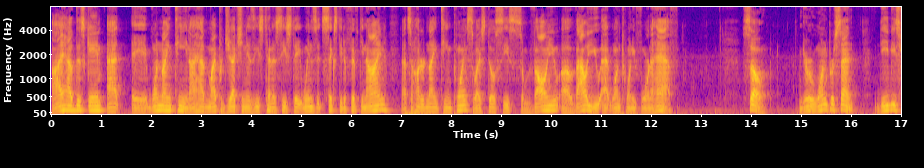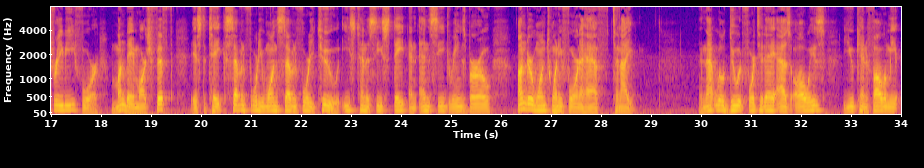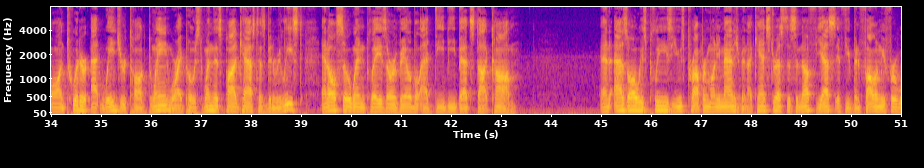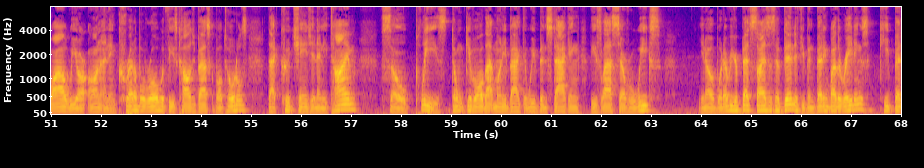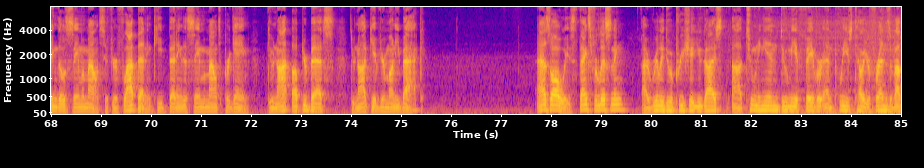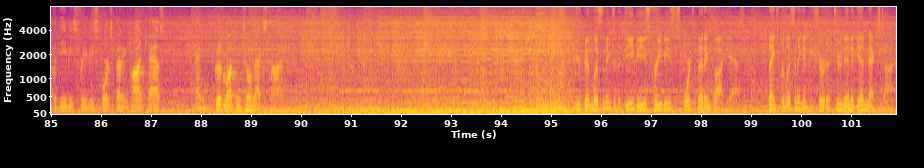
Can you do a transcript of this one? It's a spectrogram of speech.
I have this game at a 119. I have my projection is East Tennessee State wins at 60 to 59. That's 119 points, so I still see some value uh, value at 124 and a half. So, your 1% DB's freebie for Monday, March 5th is to take 741 742 East Tennessee State and NC Greensboro under 124 and a half tonight. And that will do it for today. As always, you can follow me on Twitter at WagerTalkDwayne, where I post when this podcast has been released and also when plays are available at dbbets.com. And as always, please use proper money management. I can't stress this enough. Yes, if you've been following me for a while, we are on an incredible roll with these college basketball totals. That could change at any time. So please don't give all that money back that we've been stacking these last several weeks. You know, whatever your bet sizes have been, if you've been betting by the ratings, keep betting those same amounts. If you're flat betting, keep betting the same amounts per game. Do not up your bets. Do not give your money back. As always, thanks for listening. I really do appreciate you guys uh, tuning in. Do me a favor and please tell your friends about the DB's Freebie Sports Betting Podcast and good luck until next time. You've been listening to the DB's Freebies Sports Betting Podcast. Thanks for listening and be sure to tune in again next time.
